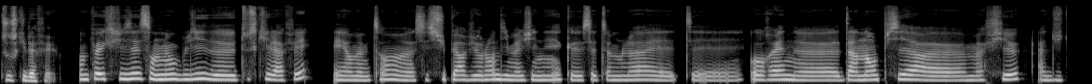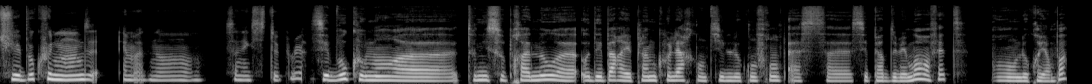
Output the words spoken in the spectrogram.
Tout ce qu'il a fait. on peut excuser son oubli de tout ce qu'il a fait. Et en même temps, euh, c'est super violent d'imaginer que cet homme-là était au règne euh, d'un empire euh, mafieux, a dû tuer beaucoup de monde, et maintenant, ça n'existe plus. C'est beau comment euh, Tony Soprano, euh, au départ, avait plein de colère quand il le confronte à sa- ses pertes de mémoire, en fait, en le croyant pas.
